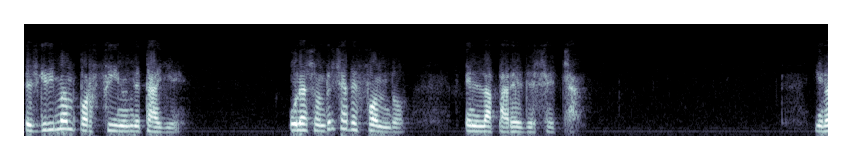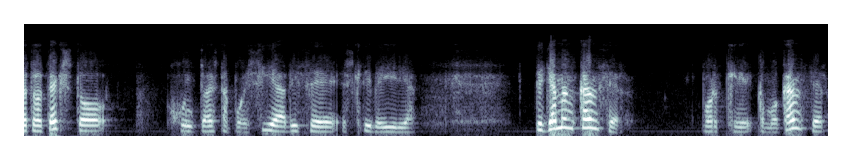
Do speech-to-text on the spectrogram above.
esgriman por fin un detalle, una sonrisa de fondo en la pared deshecha. Y en otro texto, junto a esta poesía, dice, escribe Iria, te llaman cáncer, porque como cáncer,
